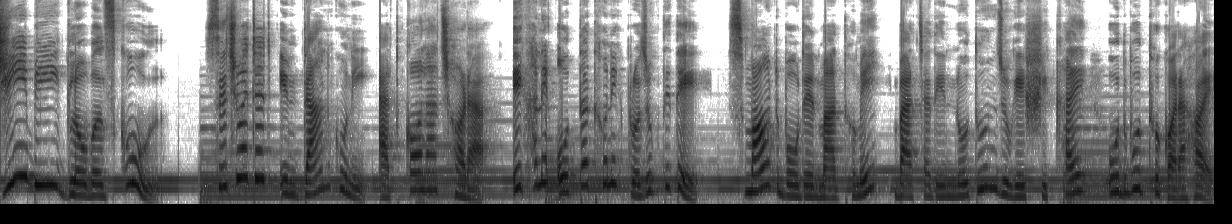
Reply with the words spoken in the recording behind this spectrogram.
GB Global School, situated in Dankuni at কলাছড়া। এখানে অত্যাধুনিক প্রযুক্তিতে স্মার্ট বোর্ডের মাধ্যমে বাচ্চাদের নতুন যুগের শিক্ষায় উদ্বুদ্ধ করা হয়।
